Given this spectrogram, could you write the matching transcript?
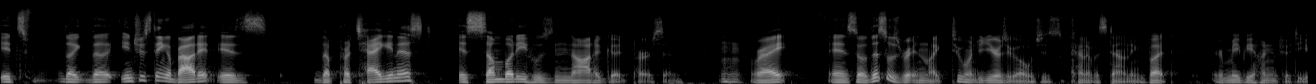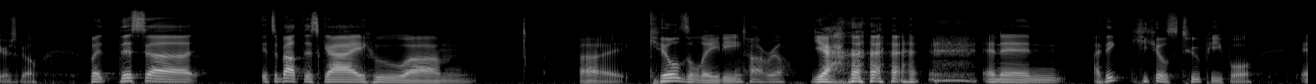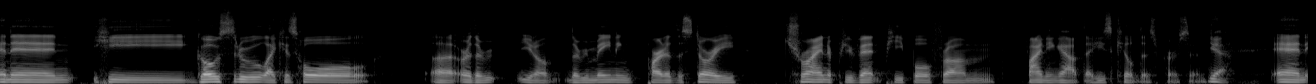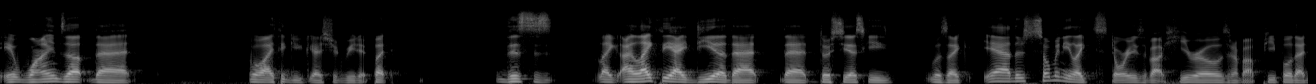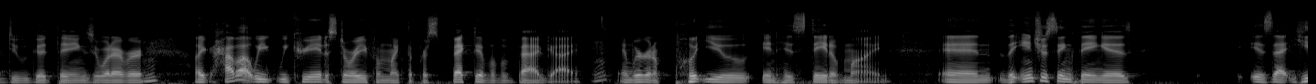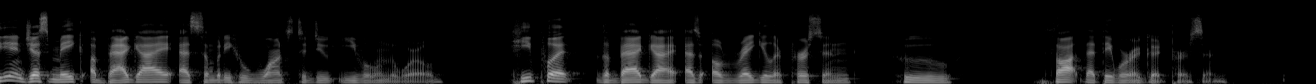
it's like the interesting about it is the protagonist is somebody who's not a good person Mhm. right and so this was written like 200 years ago which is kind of astounding but or maybe 150 years ago but this uh it's about this guy who um uh kills a lady real. yeah. and then I think he kills two people. And then he goes through like his whole uh or the you know, the remaining part of the story trying to prevent people from finding out that he's killed this person. Yeah. And it winds up that well, I think you guys should read it, but this is like I like the idea that that Dostoevsky was like, yeah, there's so many like stories about heroes and about people that do good things or whatever. Mhm. Like, how about we we create a story from like the perspective of a bad guy, Mhm. and we're gonna put you in his state of mind. And the interesting thing is, is that he didn't just make a bad guy as somebody who wants to do evil in the world. he put the bad guy as a regular person who thought that they were a good person,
